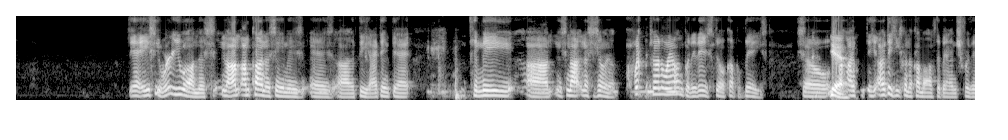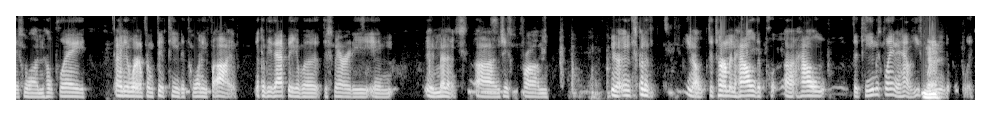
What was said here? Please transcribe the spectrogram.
Yeah, AC, where are you on this? You know, I'm, I'm kind of the same as as uh, D. I think that to me, uh, it's not necessarily a quick turnaround, but it is still a couple days. So yeah, I, I think he's going to come off the bench for this one. He'll play anywhere from 15 to 25. It could be that big of a disparity in in minutes, uh, just from you know, it's going to you know determine how the uh, how the team is playing and how he's playing mm-hmm. individually.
